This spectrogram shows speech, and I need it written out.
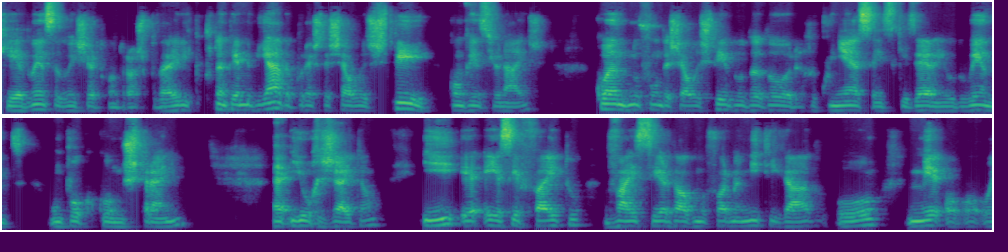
que é a doença do enxerto contra o hospedeiro e que, portanto, é mediada por estas células T convencionais, quando no fundo as células T do dador reconhecem, se quiserem, o doente um pouco como estranho uh, e o rejeitam, e esse efeito vai ser de alguma forma mitigado ou, me, ou, ou,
